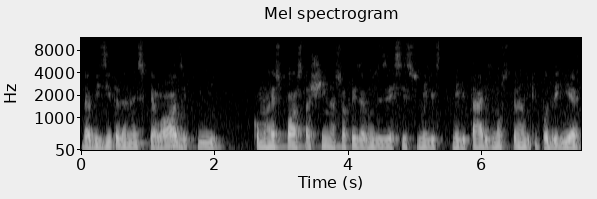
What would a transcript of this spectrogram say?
da visita da Nancy Pelosi, que, como resposta, a China só fez alguns exercícios militares mostrando que poderia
